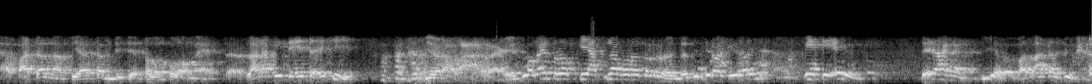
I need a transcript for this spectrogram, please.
Nah, padahal Nabi Adam di telung puluh meter. Lah nak pitik itu iki, yo ora. Itu kan terus kiasnya kalau terus. Jadi kira-kira pitik itu Jangan, iya, masuk akal juga.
